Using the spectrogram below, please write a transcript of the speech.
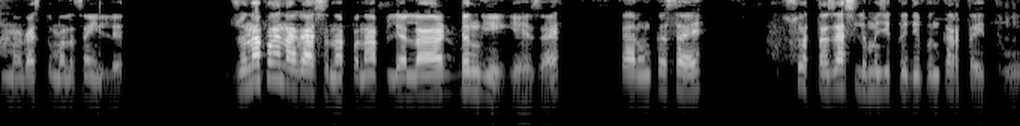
मगाच तुम्हाला सांगितलं जुना पाना का असं पण आपल्याला डंगे घ्यायचा आहे कारण कसं आहे स्वतःच असलं म्हणजे कधी पण करता येतं हो.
